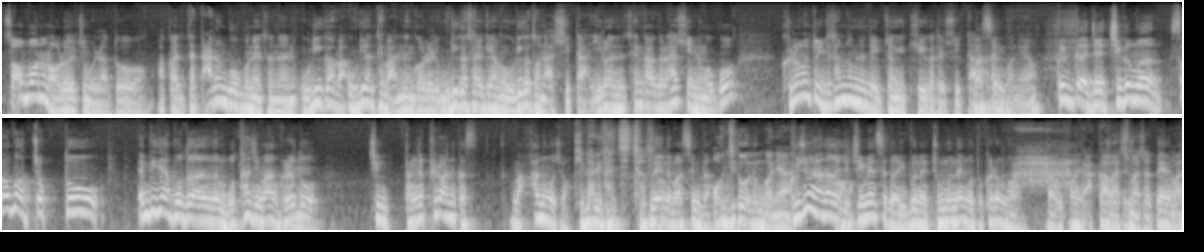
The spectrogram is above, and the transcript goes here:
서버는 어려울지 몰라도 아까 다- 다른 부분에서는 우리가 마- 우리한테 맞는 거를 우리가 설계하면 우리가 더 날 수 있다 이런 생각을 할 수 있는 거고 그러면 또 이제 삼성전자 입장에 기회가 될 수 있다는 맞습니다. 거네요. 그러니까 이제 지금은 서버 쪽도 엔비디아보다는 못하지만 그래도 지금 당장 필요하니까 막 하는 거죠. 기다리다 지쳐서 네네 맞습니다. 언제 오는 거냐? 그 중에 하나가 이제 어. 지멘스가 이번에 주문 낸 것도 그런 거라고 봐야 아까 말씀하셨던 네, 맞습니다.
